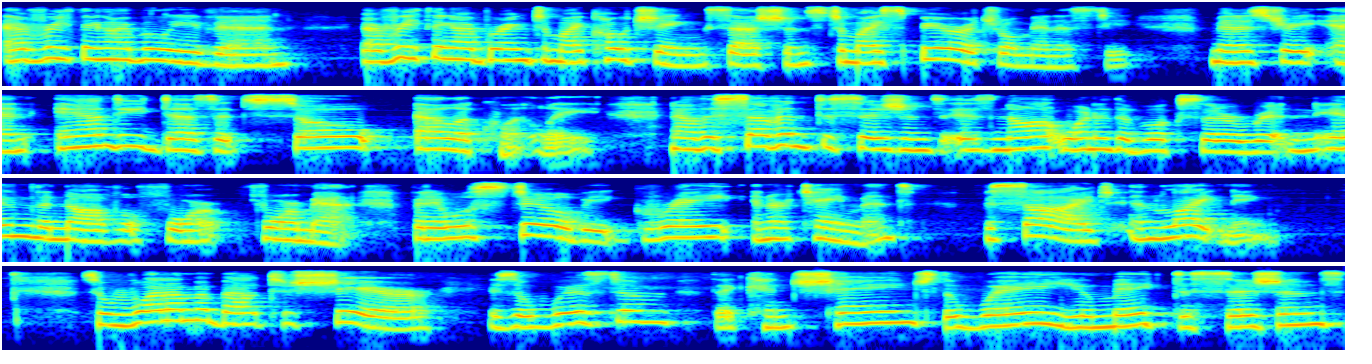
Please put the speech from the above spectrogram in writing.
everything I believe in, everything I bring to my coaching sessions, to my spiritual ministry, ministry, and Andy does it so eloquently. Now, The Seven Decisions is not one of the books that are written in the novel for, format, but it will still be great entertainment besides enlightening. So, what I'm about to share is a wisdom that can change the way you make decisions,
